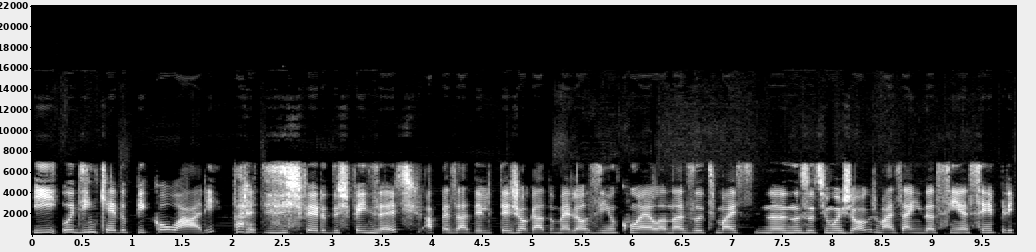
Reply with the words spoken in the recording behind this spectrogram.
e o Dinquedo picou Ari, para desespero dos Penzetes, apesar dele ter jogado melhorzinho com ela nas últimas, nos últimos jogos, mas ainda assim é sempre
